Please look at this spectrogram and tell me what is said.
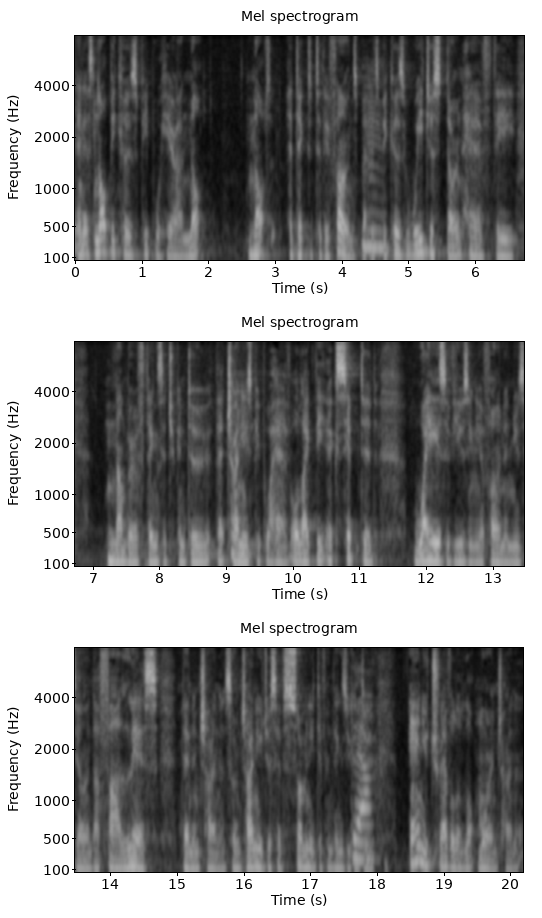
and it's not because people here are not not addicted to their phones, but mm. it's because we just don't have the number of things that you can do that Chinese people have, or like the accepted ways of using your phone in New Zealand are far less than in China. So in China, you just have so many different things you can Yeah. do, and you travel a lot more in China.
